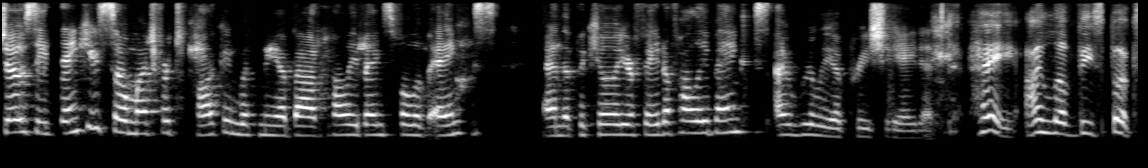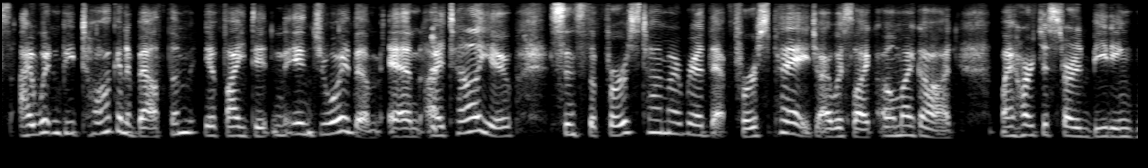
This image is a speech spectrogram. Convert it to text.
Josie, thank you so much for talking with me about Holly Banks Full of Angst and the peculiar fate of Holly Banks. I really appreciate it. Hey, I love these books. I wouldn't be talking about them if I didn't enjoy them. And I tell you, since the first time I read that first page, I was like, oh my God, my heart just started beating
